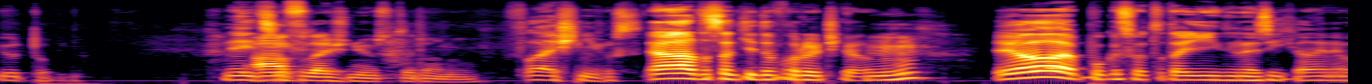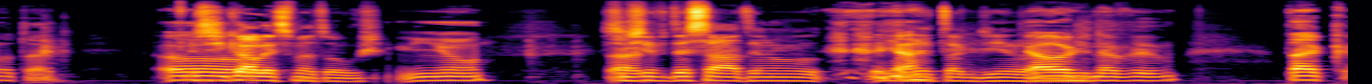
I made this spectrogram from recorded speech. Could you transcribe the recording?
YouTube. A Nejdřív, Flash News teda no. Flash News, já to jsem ti doporučil. Mhm. Jo, pokud jsme to tady nikdy neříkali, nebo tak. Uh, Říkali jsme to už. Jo, Tak. Že v desátém nebo Já- tak díl. já už nevím. Tak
